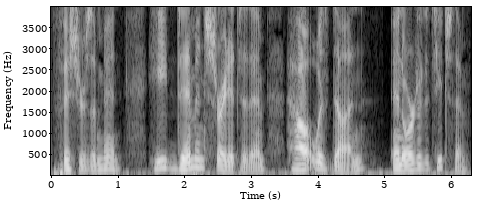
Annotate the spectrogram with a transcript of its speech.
fishers of men. He demonstrated to them how it was done in order to teach them.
